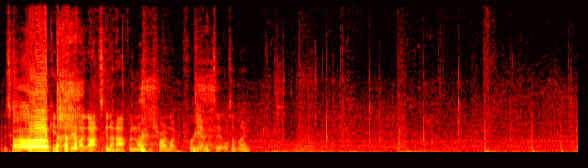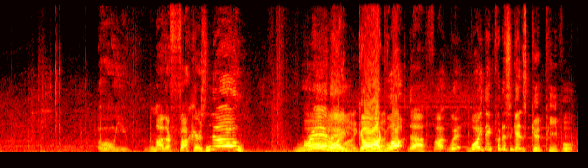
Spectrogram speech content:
But it's 'cause I keep thinking shit like that's gonna happen, and I can try and like preempt it or something. Oh, you motherfuckers! No! Oh really? Oh my, my god, God. what the fuck? Why- Why'd they put us against good people?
